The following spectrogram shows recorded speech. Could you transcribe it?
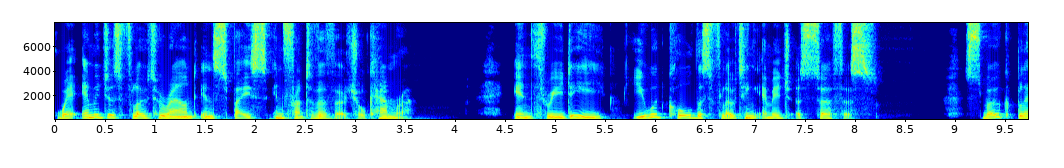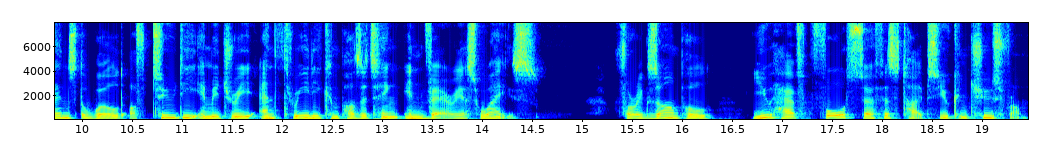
where images float around in space in front of a virtual camera. In 3D, you would call this floating image a surface. Smoke blends the world of 2D imagery and 3D compositing in various ways. For example, you have four surface types you can choose from.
